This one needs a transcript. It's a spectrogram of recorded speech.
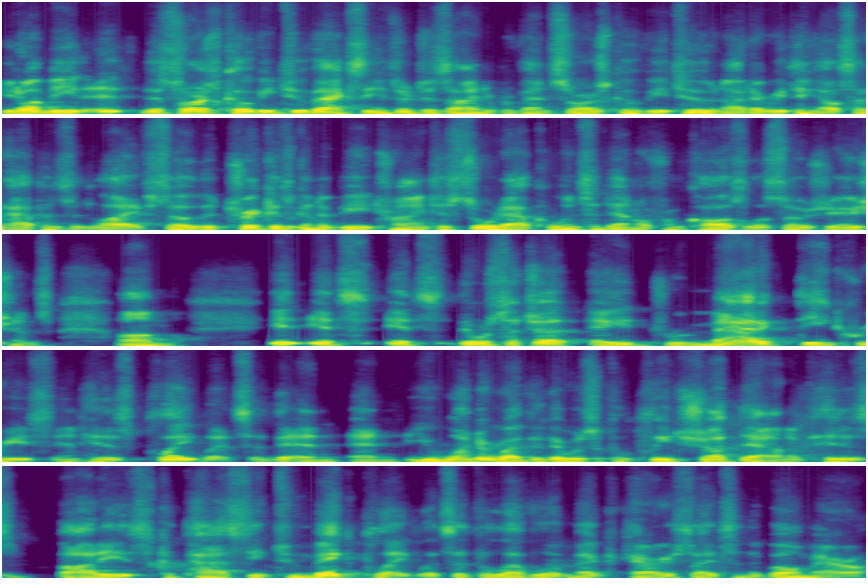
You know, I mean, it, the SARS-CoV-2 vaccines are designed to prevent SARS-CoV-2, not everything else that happens in life. So the trick is going to be trying to sort out coincidental from causal associations. Um, it, it's it's there was such a, a dramatic decrease in his platelets and, and and you wonder whether there was a complete shutdown of his body's capacity to make platelets at the level of megakaryocytes in the bone marrow.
